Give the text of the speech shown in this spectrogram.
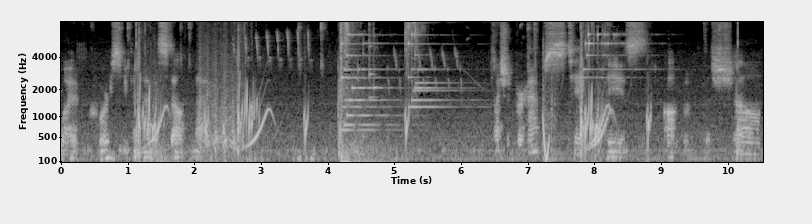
Why, of course you can have a stealth knife. I should perhaps take these off of the shelf.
